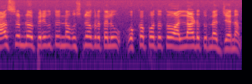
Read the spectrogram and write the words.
రాష్ట్రంలో పెరుగుతున్న ఉష్ణోగ్రతలు ఒక్కపోతతో అల్లాడుతున్న జనం.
